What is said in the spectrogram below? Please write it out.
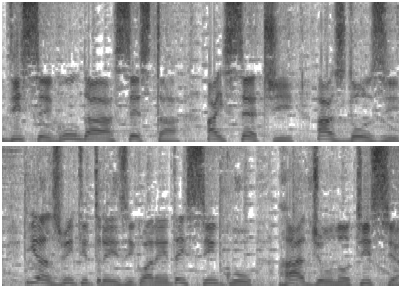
De segunda a sexta, às 7, às 12 e às 23h45, Rádio Notícia.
